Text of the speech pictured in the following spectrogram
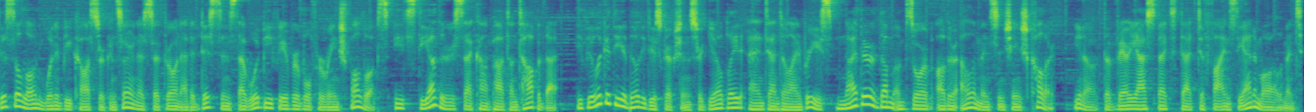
This alone wouldn't be cause or concern as they're thrown at a distance that would be favorable for range follow-ups. It's the others that compound on top of that. If you look at the ability descriptions for Galeblade and Dandelion Breeze, neither of them absorb other elements and change color. You know, the very aspect that defines the Anemo element.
